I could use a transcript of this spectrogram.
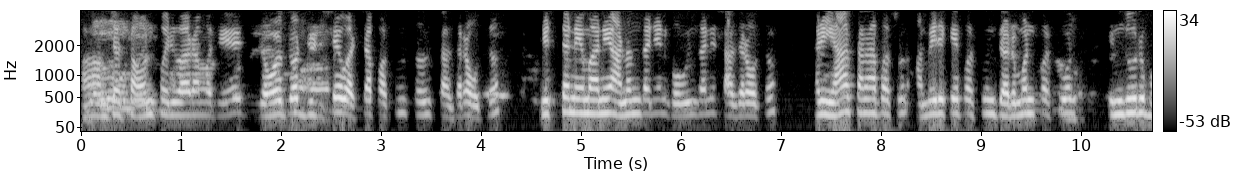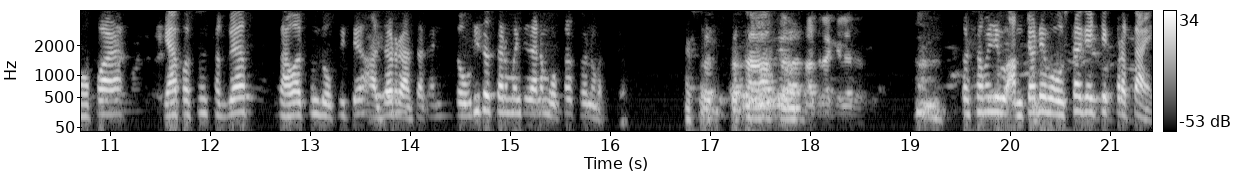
आमच्या सावंत परिवारामध्ये जवळजवळ दीडशे वर्षापासून सण साजरा होतं. नित्यनेमाने आनंदाने आणि गोविंदाने साजरा होतं. आणि ह्या सणापासून अमेरिकेपासून जर्मनपासून इंदूर भोपाळ यापासून सगळ्या गावातून लोक इथे हजर राहतात. आणि गौरीचा सण म्हणजे त्यांना मोठा सण वाटतो. कसा म्हणजे आमच्याकडे वौसा घ्यायची एक प्रथा आहे.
